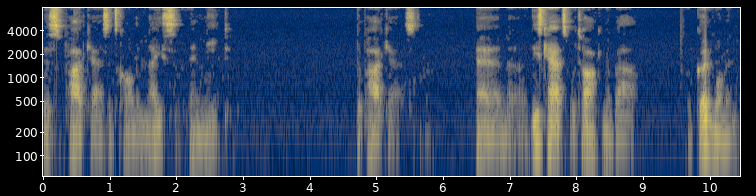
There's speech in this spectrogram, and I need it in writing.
this podcast. It's called The Nice and Neat, the podcast. And uh, these cats were talking about a good woman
